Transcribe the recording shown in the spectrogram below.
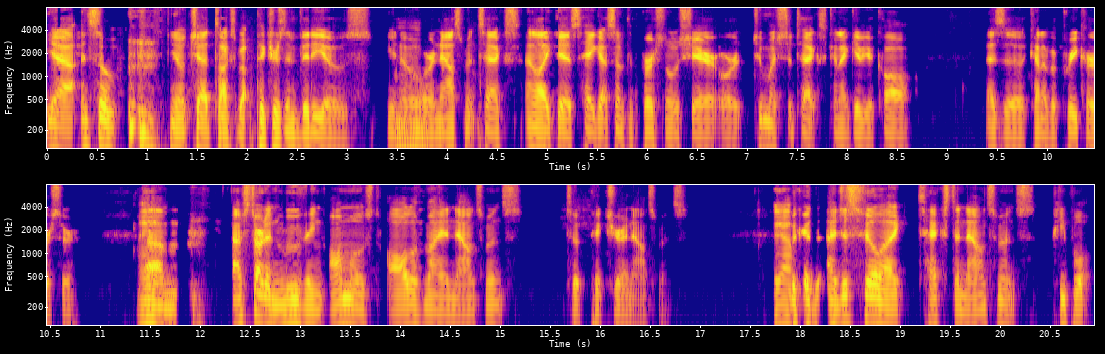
Yeah, and so you know, Chad talks about pictures and videos, you know, mm-hmm. or announcement text. And I like this. Hey, got something personal to share, or too much to text. Can I give you a call? As a kind of a precursor. Um, I've started moving almost all of my announcements to picture announcements. Yeah. Because I just feel like text announcements people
